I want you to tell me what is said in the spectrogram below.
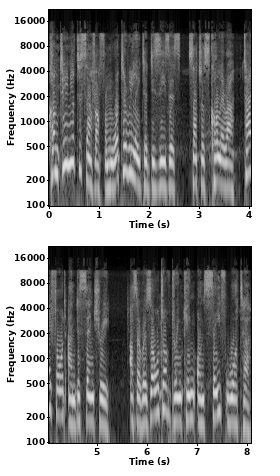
continue to suffer from water-related diseases such as cholera, typhoid and dysentery as a result of drinking unsafe water.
